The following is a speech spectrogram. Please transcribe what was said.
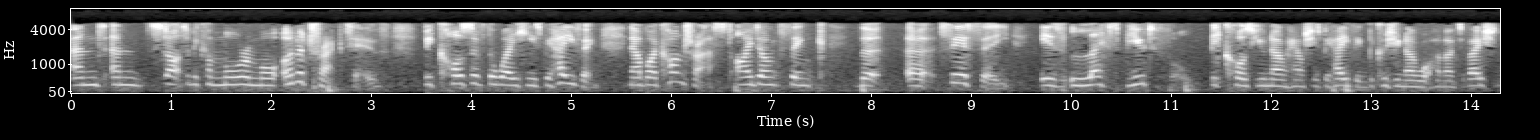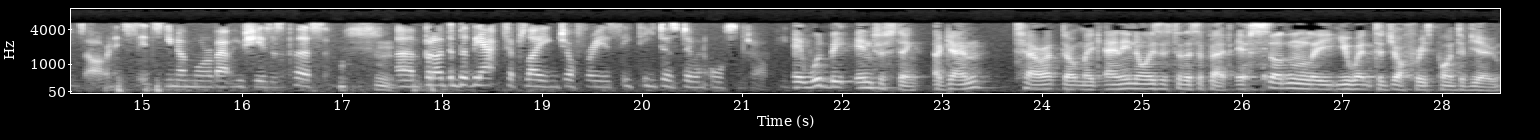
and and start to become more and more unattractive because of the way he's behaving. Now, by contrast, I don't think that uh, Cersei is less beautiful because you know how she's behaving, because you know what her motivations are, and it's it's you know more about who she is as a person. Hmm. Um, but I, but the actor playing Joffrey is he, he does do an awesome job. It would be interesting. Again, Tara, don't make any noises to this effect. If suddenly you went to Joffrey's point of view,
